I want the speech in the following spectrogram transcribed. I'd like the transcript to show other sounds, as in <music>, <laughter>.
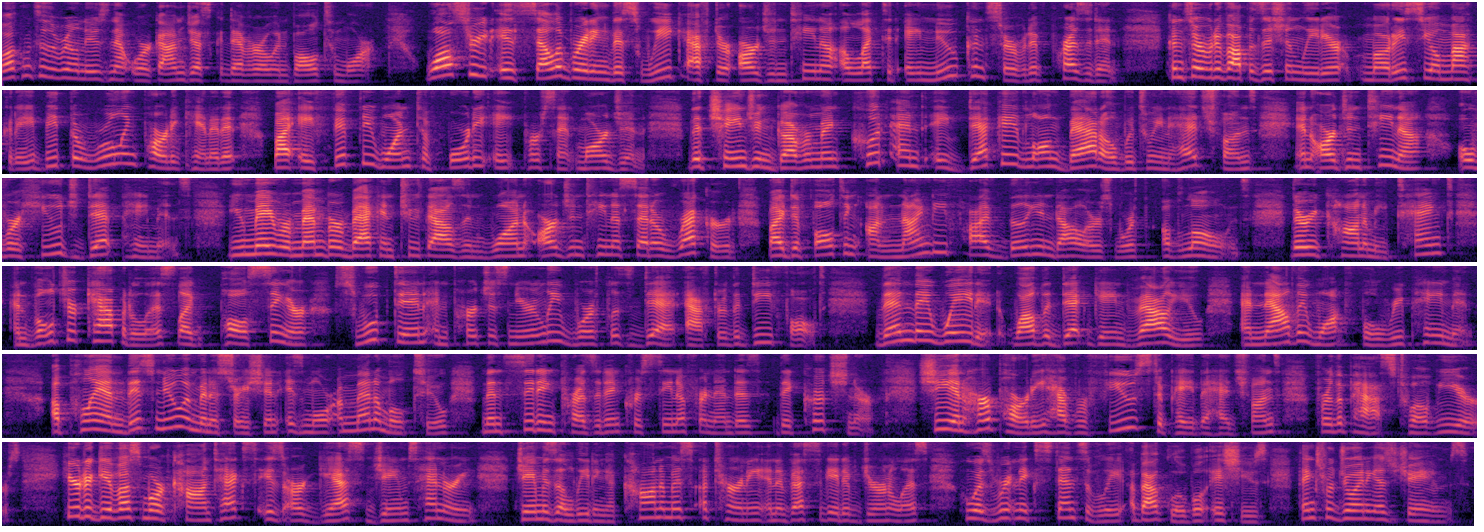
Welcome to the Real News Network. I'm Jessica Desvarieux in Baltimore. Wall Street is celebrating this week after Argentina elected a new conservative president. Conservative opposition leader Mauricio Macri beat the ruling party candidate by a 51 to 48 percent margin. The change in government could end a decade long battle between hedge funds and Argentina over huge debt payments. You may remember back in 2001, Argentina set a record by defaulting on $95 billion worth of loans. Their economy tanked and vulture capitalists like Paul Singer swooped in and purchased nearly worthless debt after the default. Then they waited while the debt gained value, and now they want full repayment a plan this new administration is more amenable to than sitting President Cristina Fernandez de Kirchner. She and her party have refused to pay the hedge funds for the past 12 years. Here to give us more context is our guest, James Henry. James is a leading economist, attorney, and investigative journalist who has written extensively about global issues. Thanks for joining us, James.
